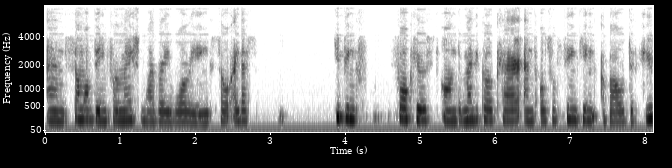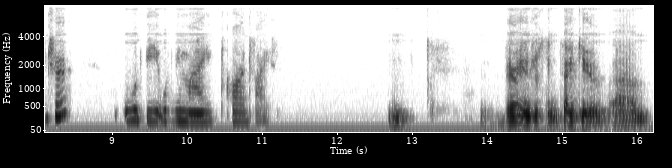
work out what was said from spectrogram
And some of the information are very worrying. So I guess keeping focused on the medical care and also thinking about the future would be would be my core advice. Hmm. Very interesting. Thank you. Um,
